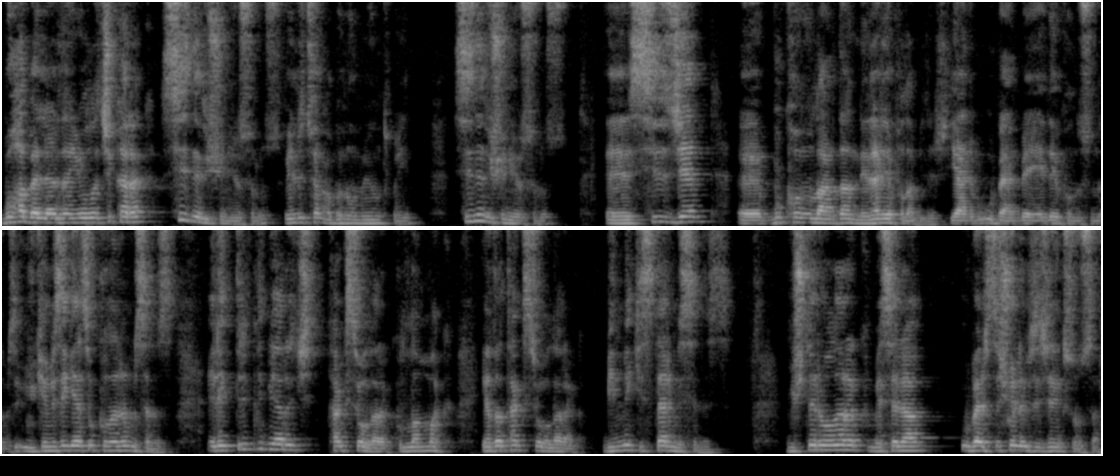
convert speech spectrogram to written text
bu haberlerden yola çıkarak siz ne düşünüyorsunuz? Ve lütfen abone olmayı unutmayın. Siz ne düşünüyorsunuz? E, sizce e, bu konularda neler yapılabilir? Yani bu Uber, BYD konusunda mesela ülkemize gelse kullanır mısınız? Elektrikli bir araç taksi olarak kullanmak ya da taksi olarak binmek ister misiniz? Müşteri olarak mesela Uber size şöyle bir seçenek sunsa.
